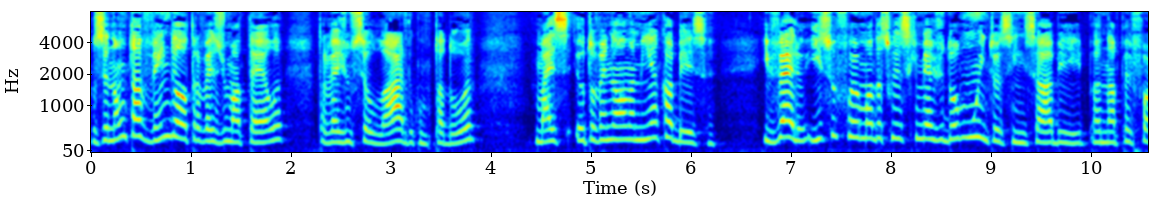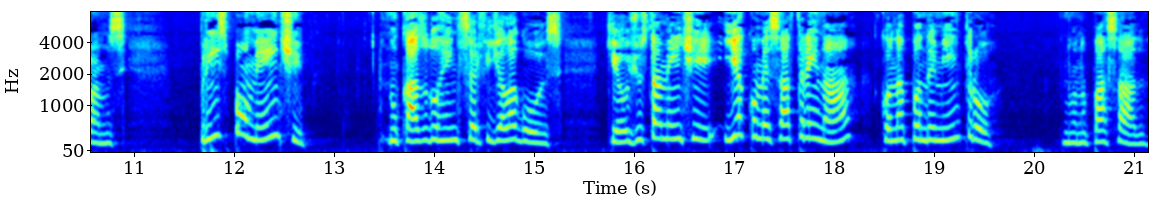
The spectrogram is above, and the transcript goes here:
você não tá vendo ela através de uma tela, através de um celular, do computador, mas eu tô vendo ela na minha cabeça. E, velho, isso foi uma das coisas que me ajudou muito, assim, sabe? Na performance. Principalmente no caso do Handsurf de Alagoas que eu justamente ia começar a treinar quando a pandemia entrou no ano passado.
